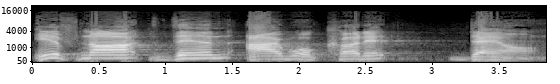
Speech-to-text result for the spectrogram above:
If not, then I will cut it down.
